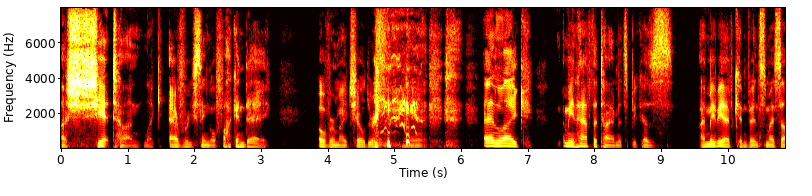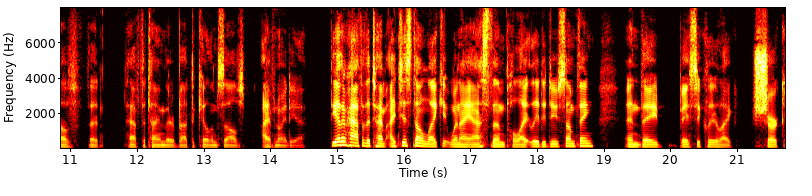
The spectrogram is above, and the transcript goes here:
a shit ton, like every single fucking day over my children. Yeah. and like, I mean, half the time it's because I maybe I've convinced myself that half the time they're about to kill themselves. I have no idea. The other half of the time, I just don't like it when I ask them politely to do something and they basically like shirk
